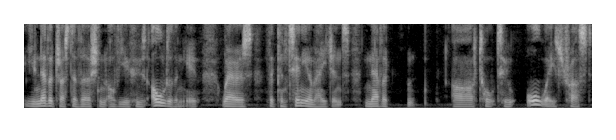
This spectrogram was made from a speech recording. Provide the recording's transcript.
you never trust a version of you who's older than you, whereas the continuum agents never are taught to always trust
